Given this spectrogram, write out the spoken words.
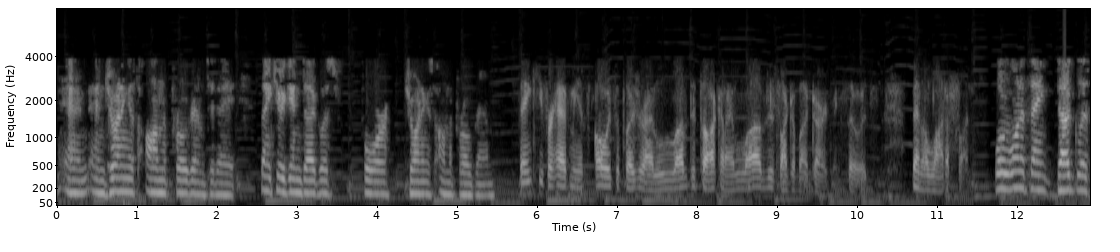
and and joining us on the program today. Thank you again, Douglas, for joining us on the program. Thank you for having me. It's always a pleasure. I love to talk, and I love to talk about gardening. So it's been a lot of fun. Well, we want to thank Douglas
